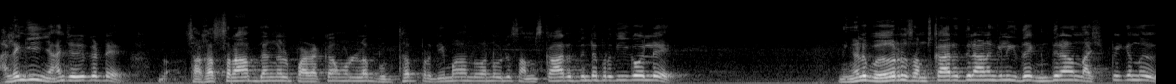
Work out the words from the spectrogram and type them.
അല്ലെങ്കിൽ ഞാൻ ചോദിക്കട്ടെ സഹസ്രാബ്ദങ്ങൾ പഴക്കമുള്ള ബുദ്ധപ്രതിമ എന്ന് പറഞ്ഞ ഒരു സംസ്കാരത്തിന്റെ പ്രതീകമല്ലേ? നിങ്ങൾ വേറൊരു സംസ്കാരത്തിലാണെങ്കിൽ ഇത് എന്തിനാണ് നശിപ്പിക്കുന്നത്?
